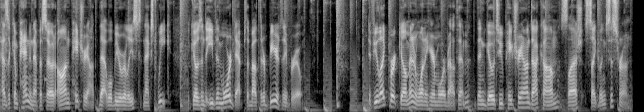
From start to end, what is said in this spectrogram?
has a companion episode on Patreon that will be released next week. It goes into even more depth about their beers they brew. If you like Burke Gilman and want to hear more about them, then go to patreon.com slash cyclingcicerone.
